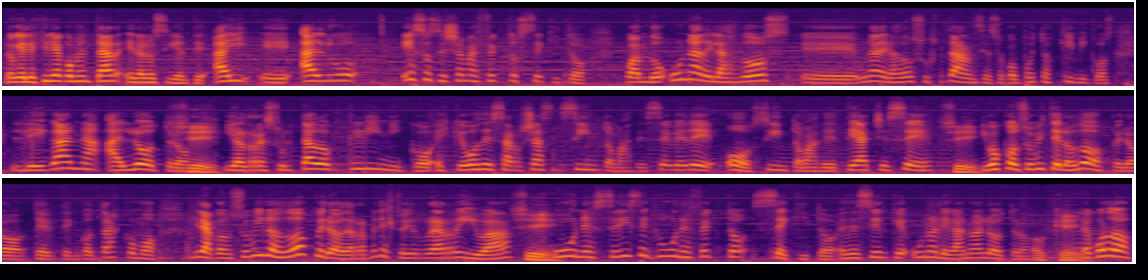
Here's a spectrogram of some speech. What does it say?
Lo que les quería comentar era lo siguiente, hay eh, algo... Eso se llama efecto séquito. Cuando una de las dos, eh, una de las dos sustancias o compuestos químicos le gana al otro Sí. y el resultado clínico es que vos desarrollás síntomas de CBD o síntomas de THC, Sí. y vos consumiste los dos, pero te, te encontrás como, mira, consumí los dos, pero de repente estoy re arriba. Sí. Un- se dice que hubo un efecto séquito, es decir, que uno le ganó al otro. ¿De acuerdo?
